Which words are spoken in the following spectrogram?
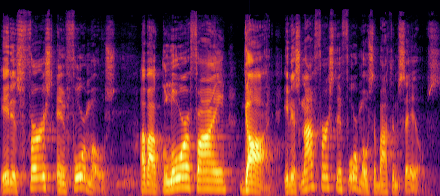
It is first and foremost about glorifying God. It is not first and foremost about themselves.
